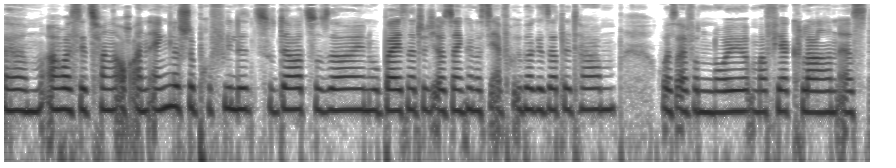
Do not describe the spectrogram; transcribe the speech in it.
Ähm, aber es jetzt fangen auch an, englische Profile zu da zu sein, wobei es natürlich auch sein kann, dass die einfach übergesattelt haben, wo es einfach ein neuer Mafia-Clan ist.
